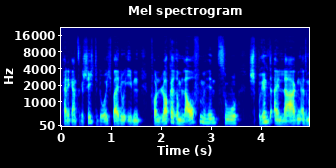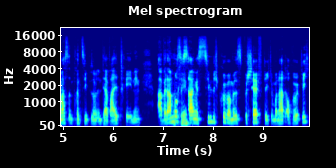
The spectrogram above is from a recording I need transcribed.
keine ganze Geschichte durch, weil du eben von lockerem Laufen hin zu Sprinteinlagen, also machst im Prinzip so ein Intervalltraining. Aber da muss okay. ich sagen, ist ziemlich cool, weil man ist beschäftigt und man hat auch wirklich,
